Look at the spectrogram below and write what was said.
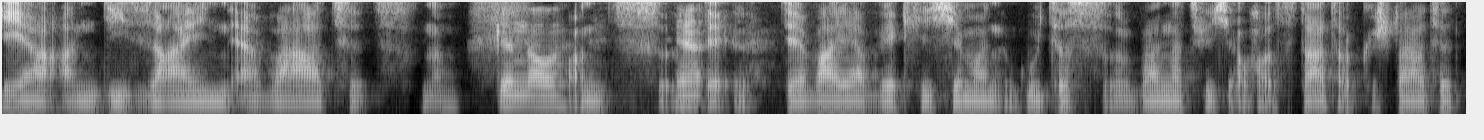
eher an Design erwartet. Ne? Genau. Und ja. der, der war ja wirklich jemand, gut, das war natürlich auch als Startup gestartet,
